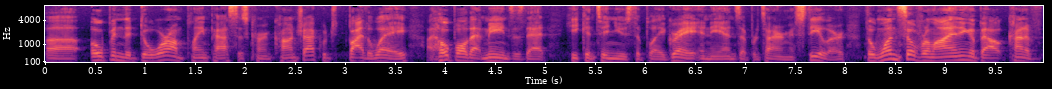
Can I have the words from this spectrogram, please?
uh, opened the door on playing past his current contract, which, by the way, I hope all that means is that he continues to play great and he ends up retiring a Steeler. The one silver lining about kind of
